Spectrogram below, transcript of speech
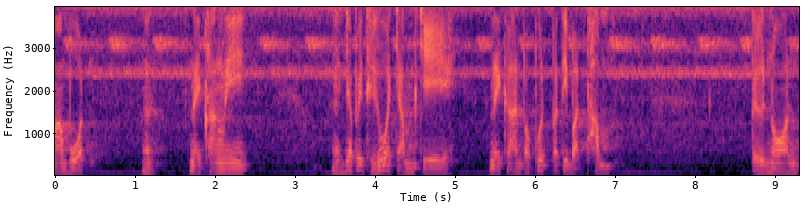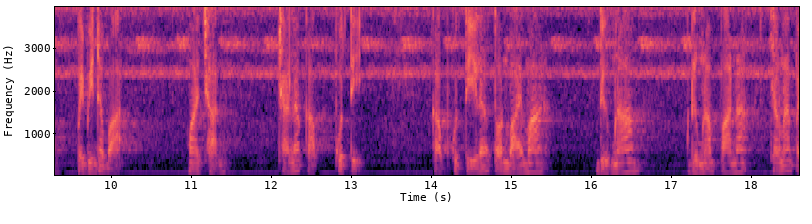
มาบวชในครั้งนี้ อย่าไปถือว่าจำเจในการประพฤติปฏิบัติธรรม ตื่นนอนไปบิณฑบาต มาฉัน ฉันแล้วกลับกุฏิกลับกุฏิแล้วตอนบ่ายมา ดื่มน้ำดื่มน้ำปานะ จากนั้นไป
